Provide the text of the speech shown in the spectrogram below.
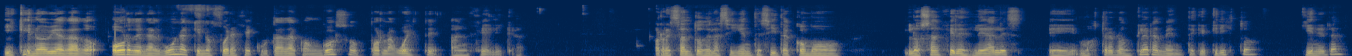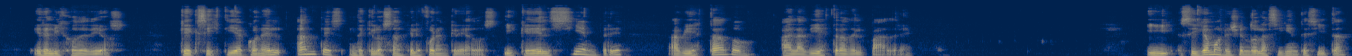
y que no había dado orden alguna que no fuera ejecutada con gozo por la hueste angélica resalto de la siguiente cita cómo los ángeles leales eh, mostraron claramente que Cristo, ¿quién era? Era el Hijo de Dios, que existía con Él antes de que los ángeles fueran creados y que Él siempre había estado a la diestra del Padre. Y sigamos leyendo la siguiente cita,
